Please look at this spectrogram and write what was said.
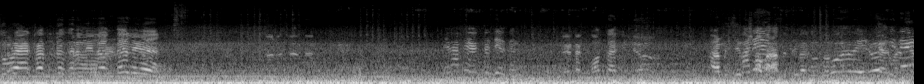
তোমরা একটা দুটো করে নিলে তাই নেবেন এখানে একটা দিয়ে দেন একটা কথা নিল আমি যে মানে সবার হাতে দিলাম ওই রশিদের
